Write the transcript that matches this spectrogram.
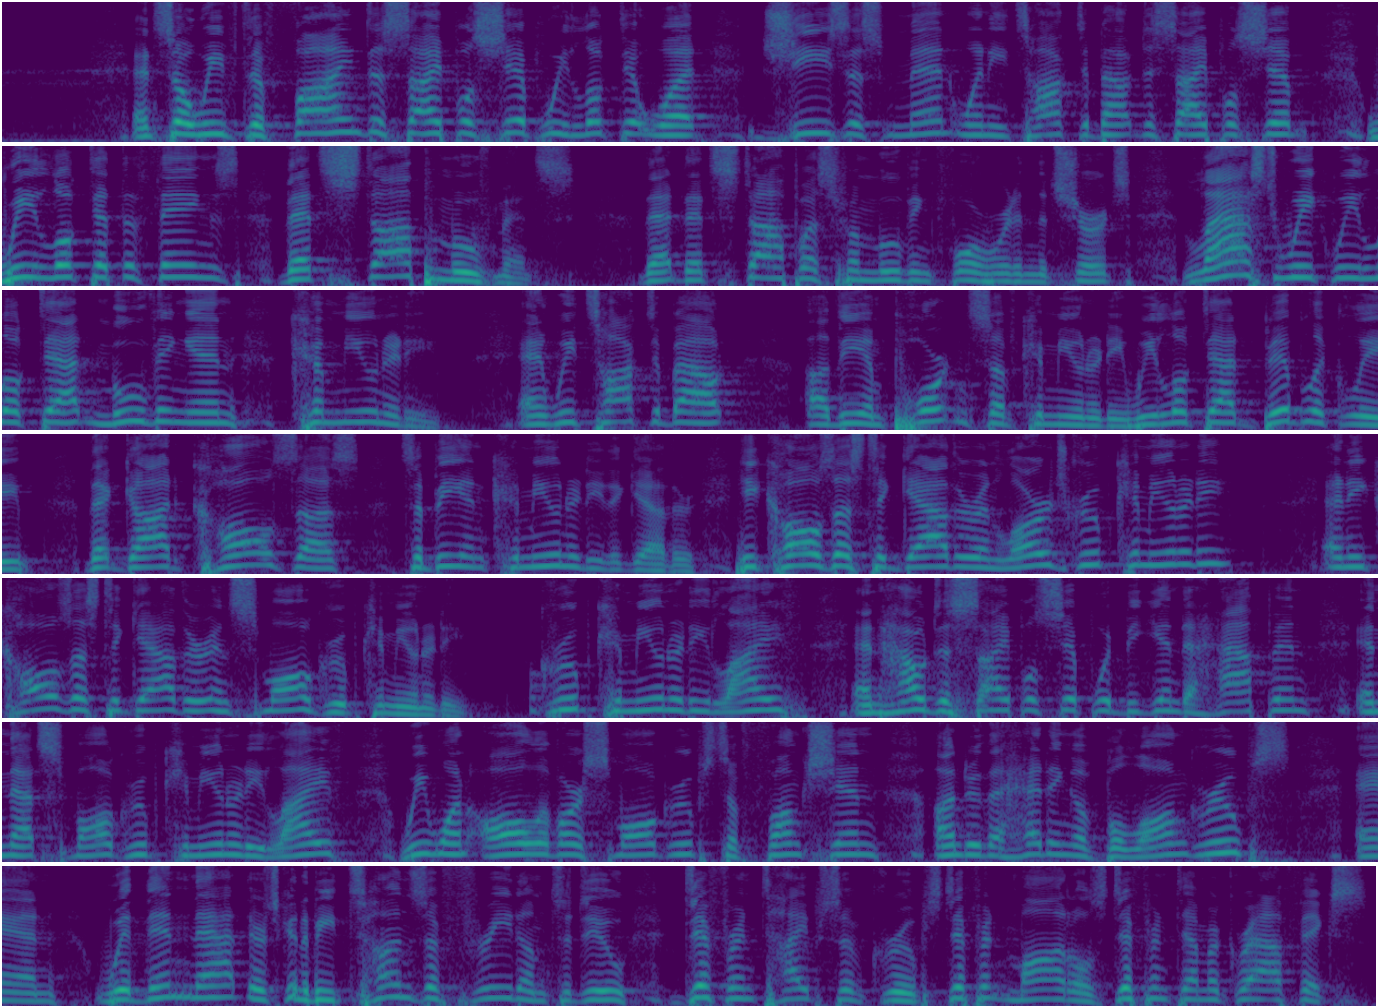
And so we've defined discipleship. We looked at what Jesus meant when he talked about discipleship. We looked at the things that stop movements, that, that stop us from moving forward in the church. Last week we looked at moving in community. And we talked about uh, the importance of community. We looked at biblically that God calls us to be in community together. He calls us to gather in large group community, and He calls us to gather in small group community group community life and how discipleship would begin to happen in that small group community life. We want all of our small groups to function under the heading of belong groups. And within that, there's going to be tons of freedom to do different types of groups, different models, different demographics.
